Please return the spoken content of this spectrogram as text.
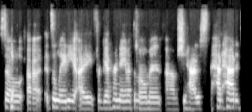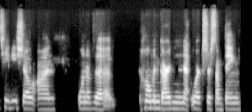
So uh, it's a lady, I forget her name at the moment. Um, she has had had a TV show on one of the home and garden networks or something.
